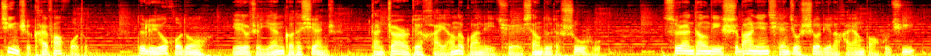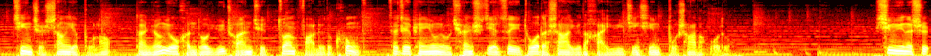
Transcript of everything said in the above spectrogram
禁止开发活动。对旅游活动也有着严格的限制，但这儿对海洋的管理却相对的疏忽。虽然当地十八年前就设立了海洋保护区，禁止商业捕捞，但仍有很多渔船去钻法律的空子，在这片拥有全世界最多的鲨鱼的海域进行捕杀的活动。幸运的是，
